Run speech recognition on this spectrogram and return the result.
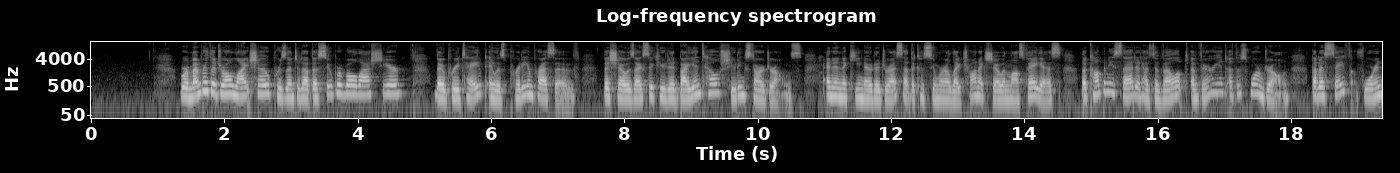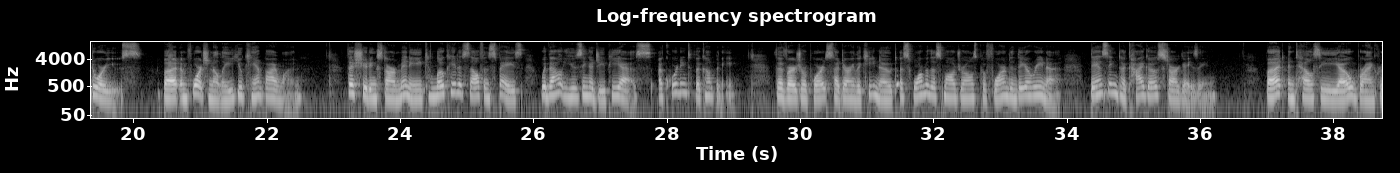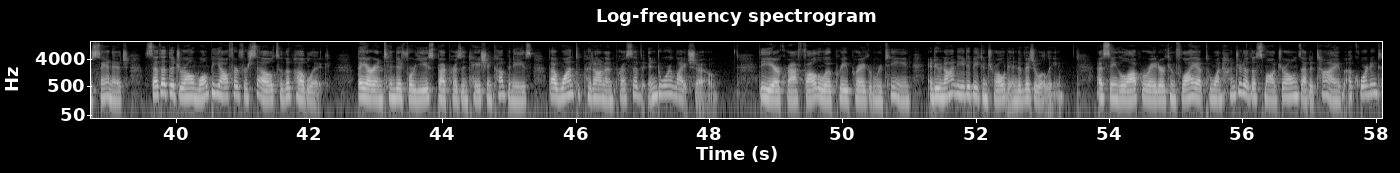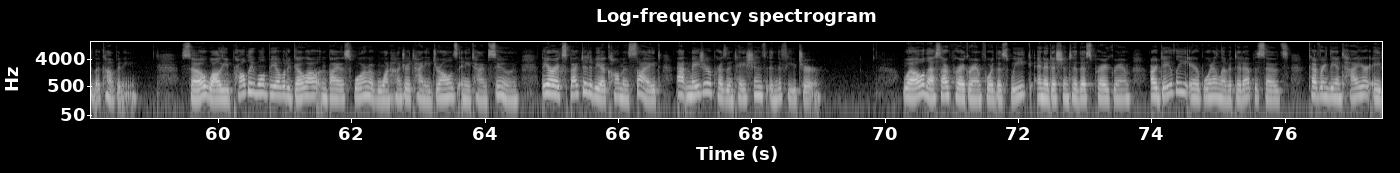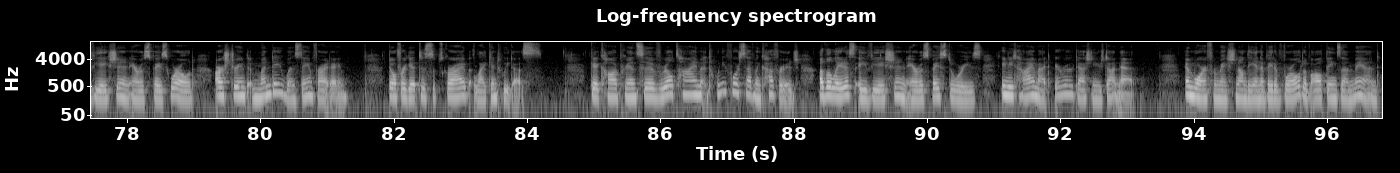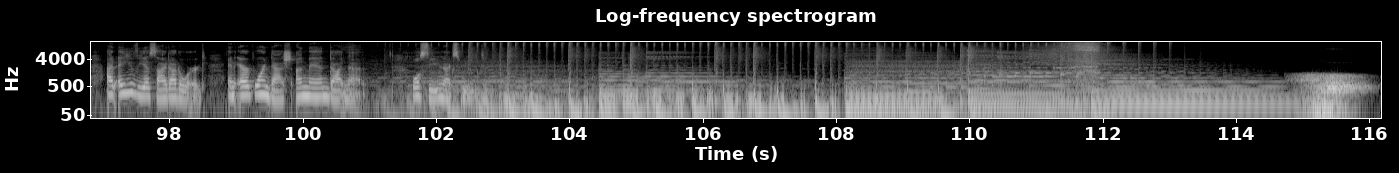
Remember the drone light show presented at the Super Bowl last year? Though pre-taped, it was pretty impressive. The show was executed by Intel Shooting Star Drones. And in a keynote address at the Consumer Electronics Show in Las Vegas, the company said it has developed a variant of the Swarm drone that is safe for indoor use. But unfortunately, you can't buy one. The Shooting Star Mini can locate itself in space without using a GPS, according to the company. The Verge reports that during the keynote, a swarm of the small drones performed in the arena, dancing to Kygo stargazing. But Intel CEO Brian Krzanich said that the drone won't be offered for sale to the public. They are intended for use by presentation companies that want to put on an impressive indoor light show. The aircraft follow a pre-programmed routine and do not need to be controlled individually. A single operator can fly up to 100 of the small drones at a time, according to the company. So, while you probably won't be able to go out and buy a swarm of 100 tiny drones anytime soon, they are expected to be a common sight at major presentations in the future. Well, that's our program for this week. In addition to this program, our daily Airborne Unlimited episodes covering the entire aviation and aerospace world are streamed Monday, Wednesday, and Friday. Don't forget to subscribe, like, and tweet us. Get comprehensive, real-time, 24-7 coverage of the latest aviation and aerospace stories anytime at aero-news.net. And more information on the innovative world of all things unmanned at auvsi.org and airborne-unmanned.net. We'll see you next week.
